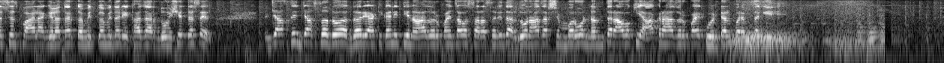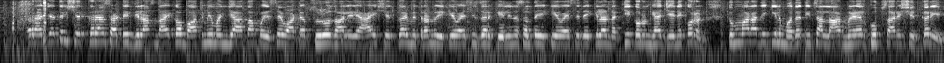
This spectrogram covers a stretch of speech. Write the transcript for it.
तसेच पाहायला गेलं तर कमीत कमी दर एक हजार दोनशे तसेच जास्तीत जास्त दर दर या ठिकाणी तीन हजार रुपयांचा व सरासरी दर दोन हजार शंभर व नंतर आवक ही अकरा हजार रुपये क्विंटलपर्यंत गेली. राज्यातील शेतकऱ्यांसाठी दिलासदायक बातमी म्हणजे आता पैसे वाटप सुरू झालेले आहे. शेतकरी मित्रांनो ई केवायसी जर केली नसेल तर ई केवायसी देखील नक्की करून घ्या. जेणेकरून तुम्हाला देखील मदतीचा लाभ मिळेल. खूप सारे शेतकरी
